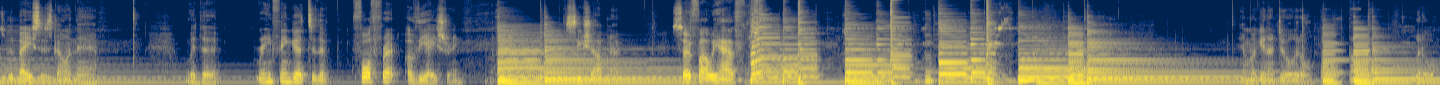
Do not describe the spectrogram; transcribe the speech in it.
So the bass is going there with the ring finger to the fourth fret of the A string. C sharp note. So far we have and we're gonna do a little little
